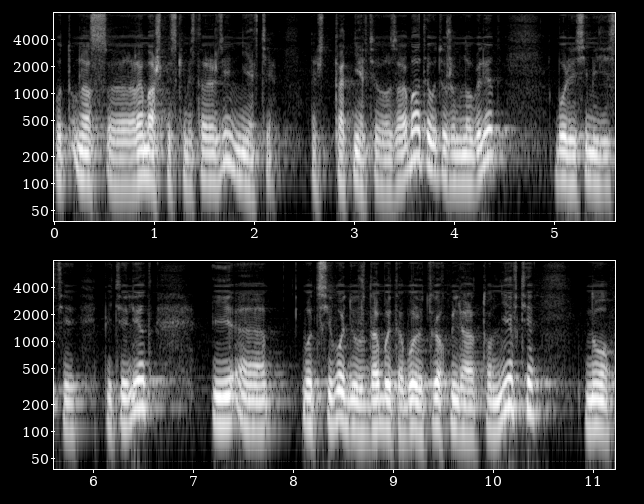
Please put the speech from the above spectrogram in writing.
Вот у нас э, ромашкинское месторождение нефти. Значит, Татнефть его зарабатывает уже много лет, более 75 лет. И э, вот сегодня уже добыто более 3 миллиардов тонн нефти, но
